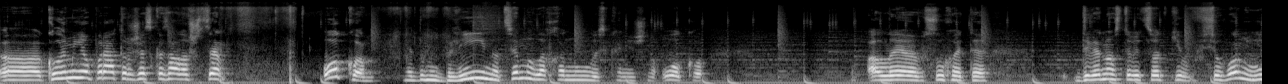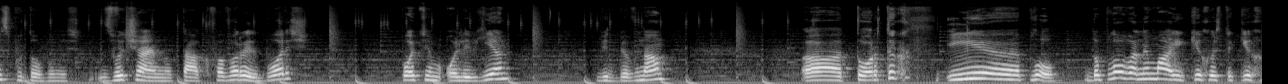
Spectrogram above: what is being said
Е, коли мені оператор вже сказала, що це око, я думаю, блін, оце ми лаханулись, звісно, око. Але слухайте, 90% всього мені сподобалось. Звичайно, так, фаворит борщ, потім олів'є, відбивна, а, тортик і е, плов. До плова немає якихось таких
